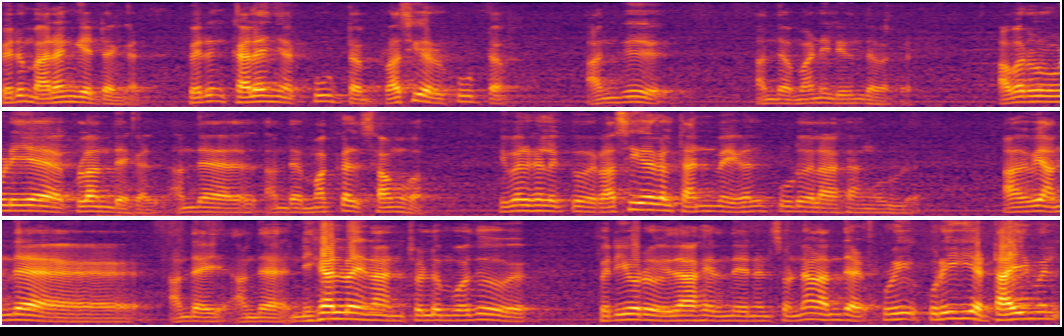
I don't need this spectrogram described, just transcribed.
பெரும் அரங்கேற்றங்கள் பெரும் கலைஞர் கூட்டம் ரசிகர் கூட்டம் அங்கு அந்த மண்ணில் இருந்தவர்கள். அவர்களுடைய குழந்தைகள் அந்த அந்த மக்கள் சமூகம் இவர்களுக்கு ரசிகர்கள் தன்மைகள் கூடுதலாக அங்கு உள்ள ஆகவே அந்த அந்த அந்த நிகழ்வை நான் சொல்லும்போது பெரிய ஒரு இதாக இருந்தது என்னன்னு சொன்னால் அந்த குறு குறுகிய டைமில்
